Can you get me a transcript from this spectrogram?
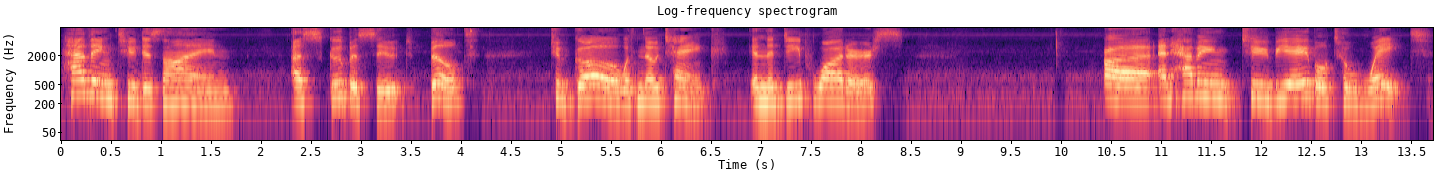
having to design a scuba suit built to go with no tank in the deep waters uh, and having to be able to wait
